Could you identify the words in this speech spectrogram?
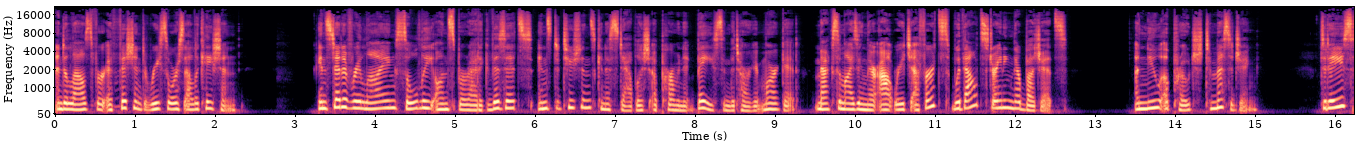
and allows for efficient resource allocation. Instead of relying solely on sporadic visits, institutions can establish a permanent base in the target market, maximizing their outreach efforts without straining their budgets. A new approach to messaging. Today's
